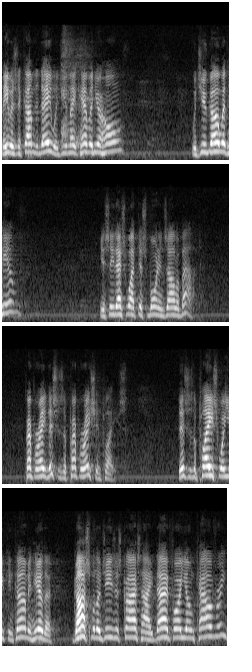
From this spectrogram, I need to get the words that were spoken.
If he was to come today, would you make heaven your home? Would you go with him? You see, that's what this morning's all about. Preparation. This is a preparation place. This is the place where you can come and hear the gospel of Jesus Christ, how he died for you on Calvary,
